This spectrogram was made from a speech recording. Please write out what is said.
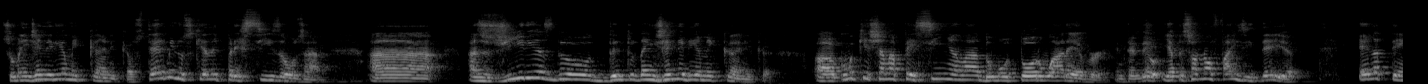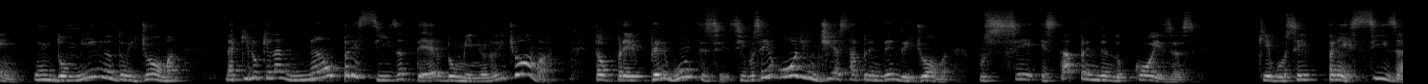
sobre engenharia mecânica, os termos que ele precisa usar, as gírias do, dentro da engenharia mecânica, como que chama a pecinha lá do motor, whatever, entendeu? E a pessoa não faz ideia, ela tem um domínio do idioma naquilo que ela não precisa ter domínio no idioma. Então, pergunte-se, se você hoje em dia está aprendendo idioma, você está aprendendo coisas que você precisa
